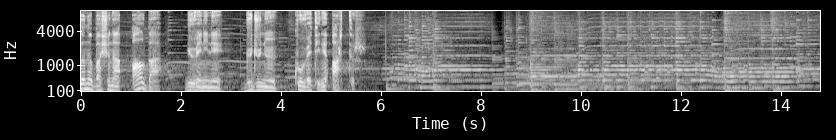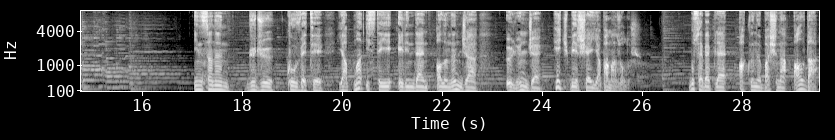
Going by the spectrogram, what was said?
aklını başına al da güvenini, gücünü, kuvvetini arttır. İnsanın gücü, kuvveti, yapma isteği elinden alınınca, ölünce hiçbir şey yapamaz olur. Bu sebeple aklını başına al da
